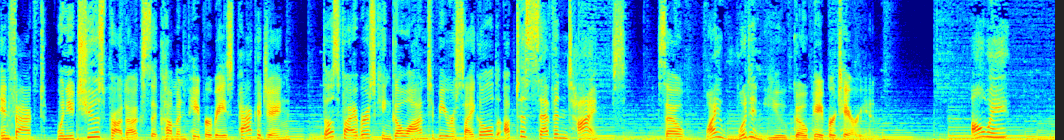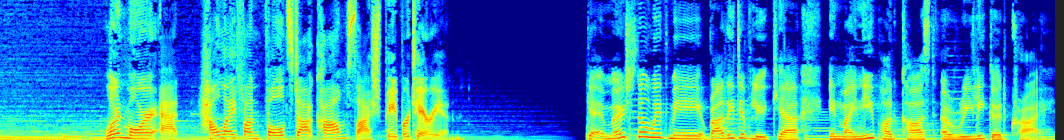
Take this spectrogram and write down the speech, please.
In fact, when you choose products that come in paper based packaging, those fibers can go on to be recycled up to seven times. So why wouldn't you go papertarian? I'll wait. Learn more at howlifeunfolds.com slash papertarian. Get emotional with me, Radhi Devlukia, in my new podcast, A Really Good Cry.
